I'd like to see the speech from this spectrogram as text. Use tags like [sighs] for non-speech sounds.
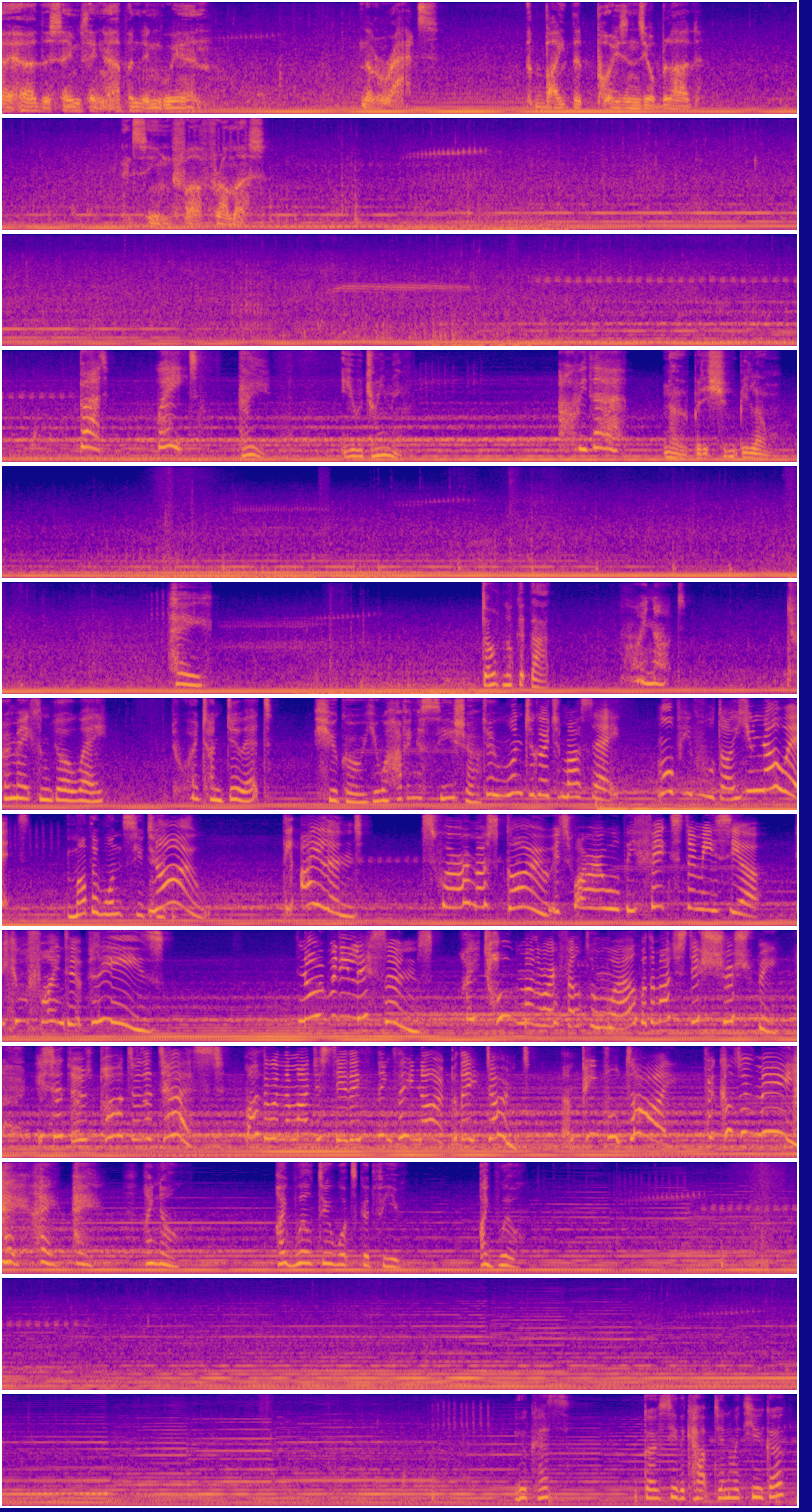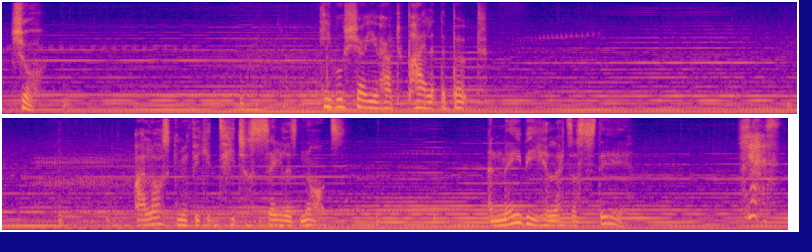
I heard the same thing happened in Guyenne. The rats. The bite that poisons your blood. It seemed far from us. It shouldn't be long. Hey. Don't look at that. Why not? Try and make them go away. It won't undo it. Hugo, you were having a seizure. I don't want to go to Marseille. More people will die. You know it. Mother wants you to. No! The island! It's where I must go. It's where I will be fixed, Amicia. We can find it, please. Nobody listens. I told Mother I felt unwell, but the Magister shushed me. He said it was part of the test. Mother and the Magister, they think they know, but they don't. And people die because of me. Hey, hey, hey. I know. I will do what's good for you. I will. Lucas, go see the captain with Hugo. Sure. He will show you how to pilot the boat. I'll ask him if he can teach us sailors knots. And maybe he'll let us steer. Yes.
